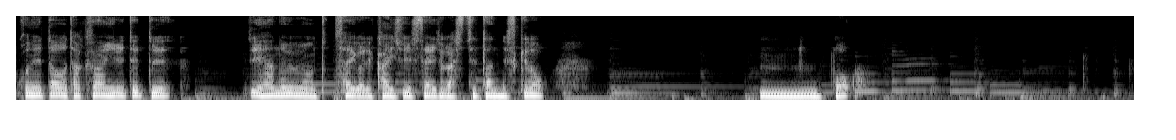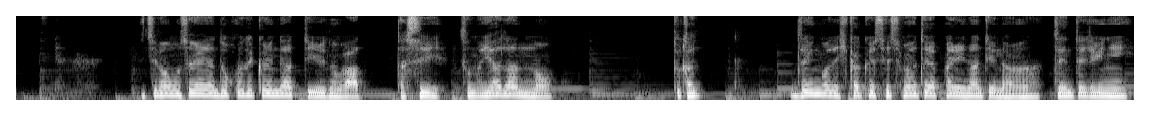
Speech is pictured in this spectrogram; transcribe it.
小ネタをたくさん入れてて前半の部分を最後で回収したりとかしてたんですけど、うーんと、一番面白いのはどこで来るんだっていうのがあったし、そのヤダンの、とか、前後で比較してしまうとやっぱりなんていうんだろうな、全体的に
